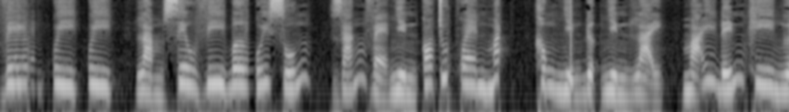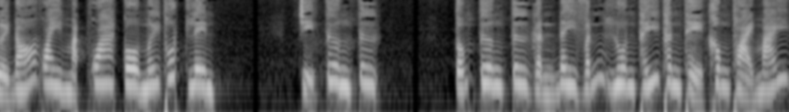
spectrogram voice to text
v, quy quy, làm siêu vi bơ cúi xuống, dáng vẻ nhìn có chút quen mắt, không nhìn được nhìn lại, mãi đến khi người đó quay mặt qua cô mới thốt lên. Chỉ tương tư. Tống tương tư gần đây vẫn luôn thấy thân thể không thoải mái,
